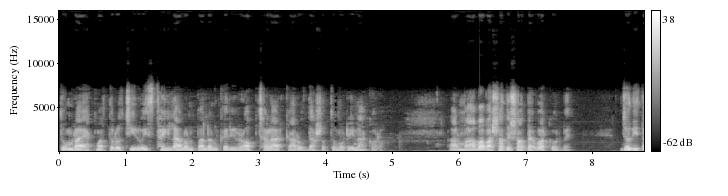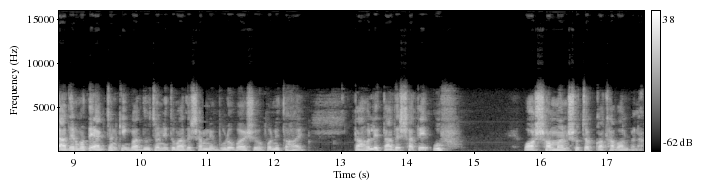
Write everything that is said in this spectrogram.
তোমরা একমাত্র চিরস্থায়ী লালন পালনকারী রব ছাড়া আর কারও দাসত্ব মোটেই না করো। আর মা বাবার সাথে সদ্ব্যবহার করবে। যদি তাদের মধ্যে একজন কিংবা দুজনই তোমাদের সামনে বুড়ো বয়সে উপনীত হয়, তাহলে তাদের সাথে উফ অসম্মান সূচক কথা বলবে না।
